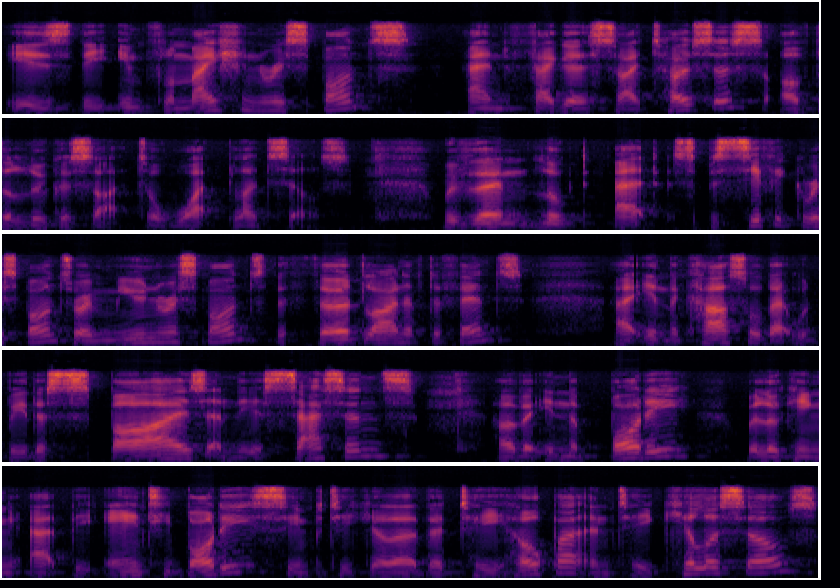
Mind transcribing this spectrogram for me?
is the inflammation response and phagocytosis of the leukocytes or white blood cells. We've then looked at specific response or immune response, the third line of defense, uh, in the castle, that would be the spies and the assassins. However, in the body, we're looking at the antibodies, in particular the T helper and T killer cells,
